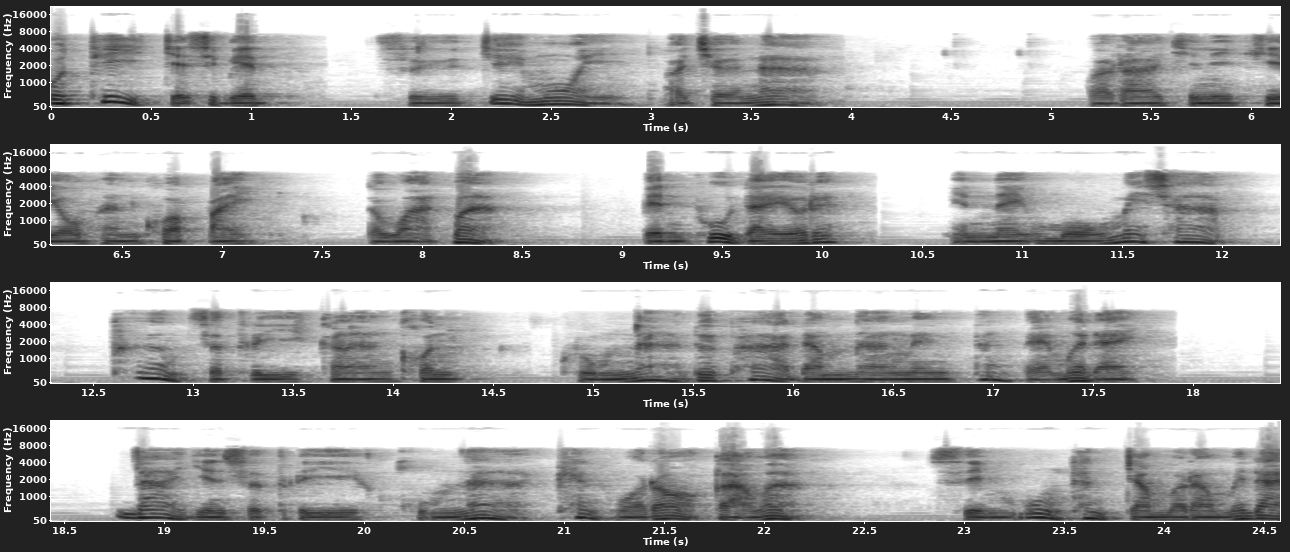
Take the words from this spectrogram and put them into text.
บทที่ 71 สื่อเจ้ม่วยเผชิญหน้าวราชินีเขียวหันขวบไป ตวาดว่า เป็นผู้ใดหรือเห็นในอุโมงค์ไม่ทราบ เพิ่มสตรีกลางคน คลุมหน้าด้วยผ้าดำนางหนึ่งตั้งแต่เมื่อใด ได้ยินสตรีคลุมหน้าแค่นหัวรอกล่าวว่า สิมมุ่งท่านจำเราไม่ได้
